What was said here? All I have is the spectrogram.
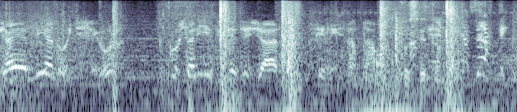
Já é meia-noite, senhor. Gostaria de desejar Feliz Natal. Você também. Acertem!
